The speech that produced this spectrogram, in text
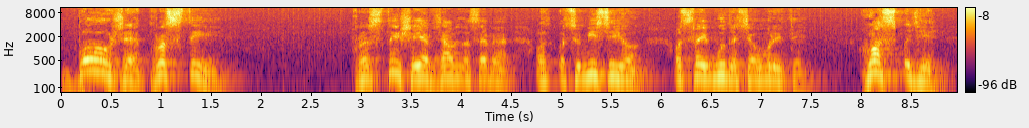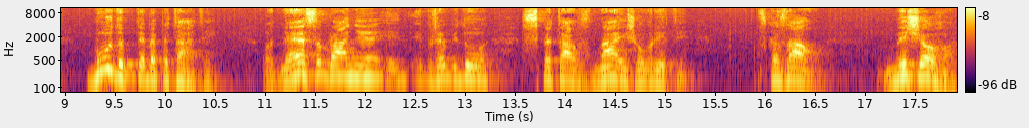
Боже, прости. Прости, що я взяв на себе оцю місію от своєї мудрості говорити. Господі, буду б тебе питати. Одне собрання вже піду, спитав, знаєш говорити. Сказав, нічого.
